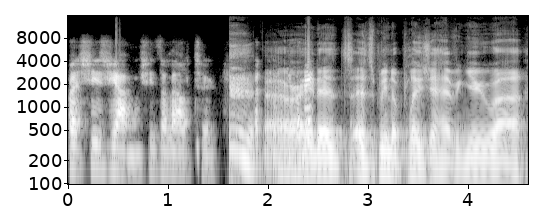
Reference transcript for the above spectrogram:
but she's young. She's allowed to. All right. It's, it's been a pleasure having you, uh,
